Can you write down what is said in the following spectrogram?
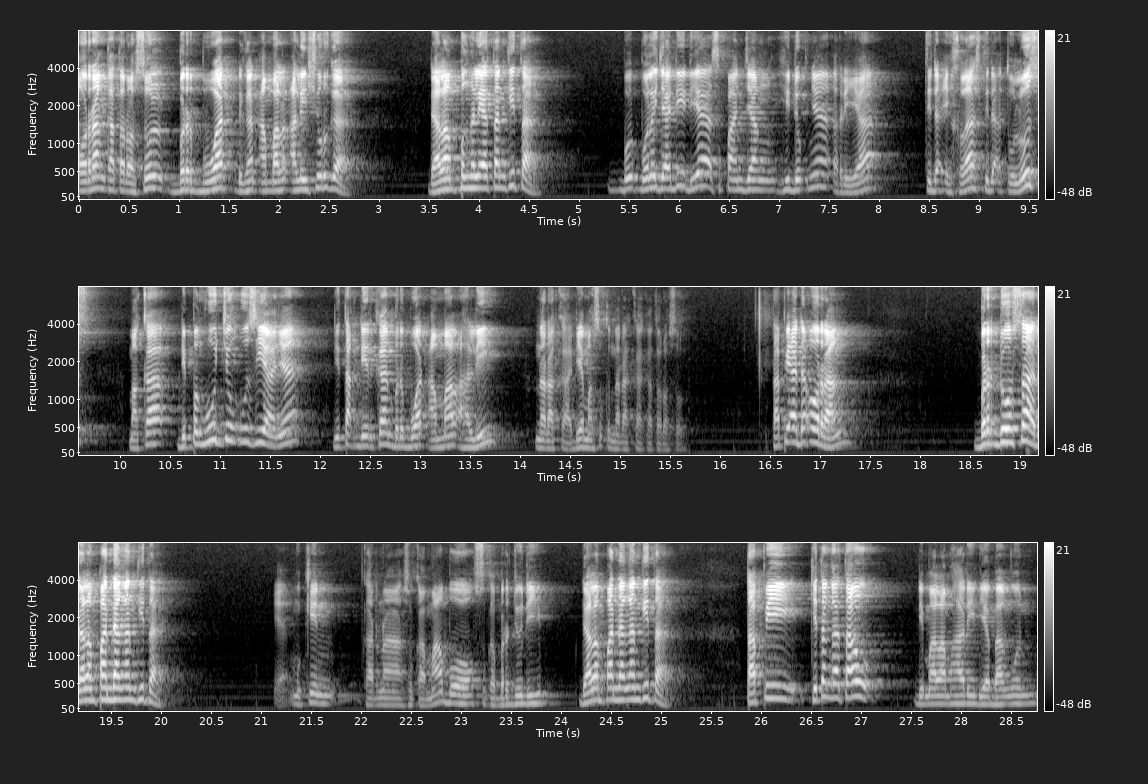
orang kata Rasul berbuat dengan amalan ahli surga dalam penglihatan kita. Boleh jadi dia sepanjang hidupnya ria, tidak ikhlas, tidak tulus, maka di penghujung usianya ditakdirkan berbuat amal ahli neraka, dia masuk ke neraka kata Rasul. Tapi ada orang berdosa dalam pandangan kita. Ya, mungkin karena suka mabok, suka berjudi dalam pandangan kita. Tapi kita nggak tahu di malam hari dia bangun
